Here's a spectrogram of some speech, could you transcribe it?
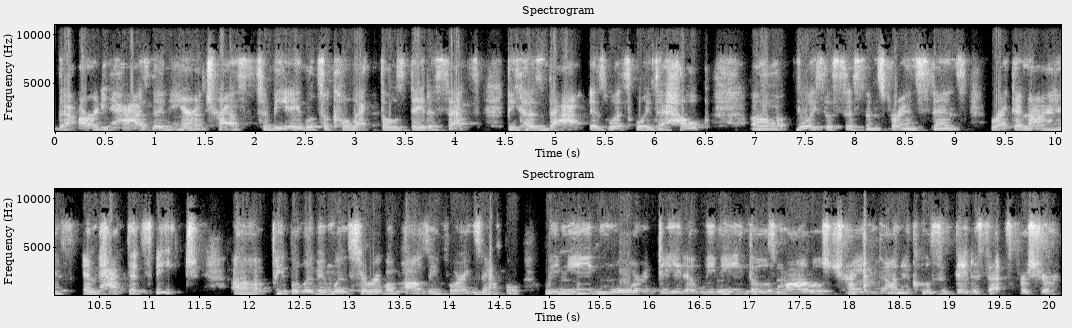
that already has the inherent trust to be able to collect those data sets because that is what's going to help uh, voice assistants, for instance, recognize impacted speech. Uh, people living with cerebral palsy, for example. We need more data. We need those models trained on inclusive data sets for sure.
